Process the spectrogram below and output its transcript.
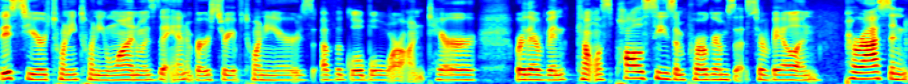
this year, 2021, was the anniversary of 20 years of the global war on terror, where there have been countless policies and programs that surveil and harass and,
